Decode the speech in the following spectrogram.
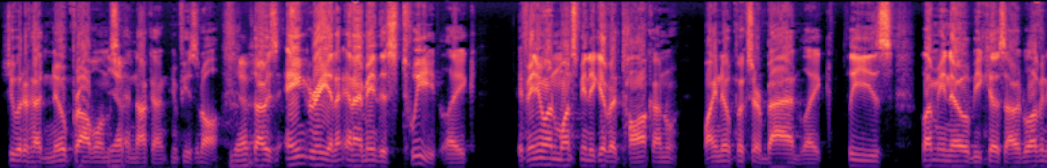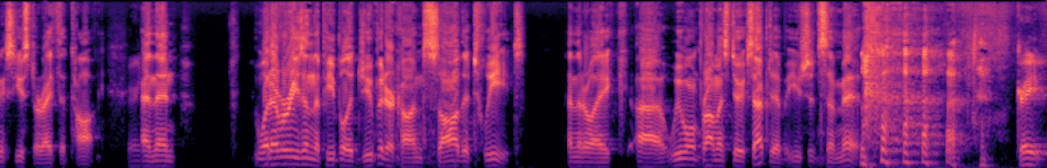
she would have had no problems yep. and not gotten confused at all. Yep. So I was angry and, and I made this tweet like, if anyone wants me to give a talk on why notebooks are bad, like please let me know because I would love an excuse to write the talk. Great. And then whatever reason, the people at JupyterCon saw the tweet and they're like, uh, "We won't promise to accept it, but you should submit." Great.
